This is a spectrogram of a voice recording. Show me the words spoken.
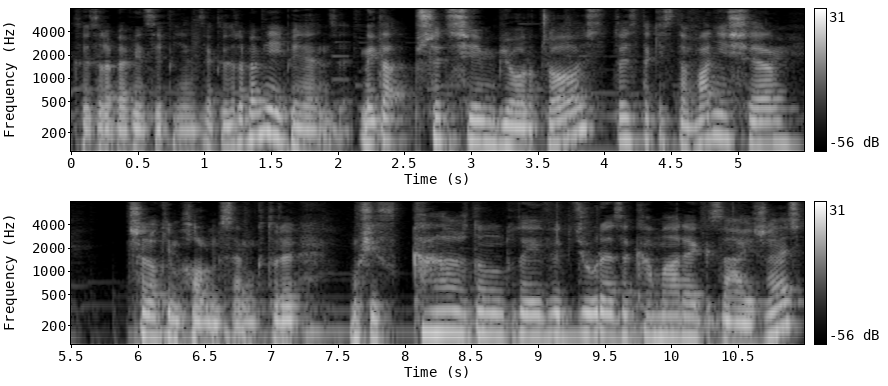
ktoś zarabia więcej pieniędzy, ktoś zarabia mniej pieniędzy. No i ta przedsiębiorczość to jest takie stawanie się Sherlockiem Holmesem, który musi w każdą tutaj dziurę zakamarek zajrzeć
